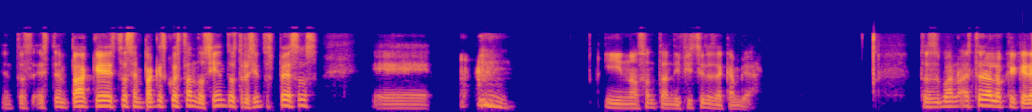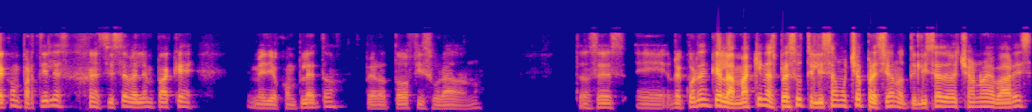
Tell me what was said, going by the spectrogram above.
Entonces, este empaque, estos empaques cuestan 200, 300 pesos eh, y no son tan difíciles de cambiar. Entonces, bueno, esto era lo que quería compartirles. Así se ve el empaque medio completo, pero todo fisurado, ¿no? Entonces, eh, recuerden que la máquina expresa utiliza mucha presión, utiliza de 8 a 9 bares,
